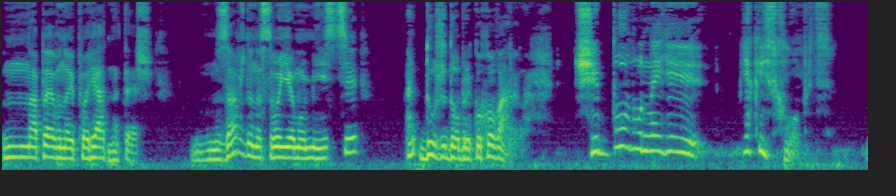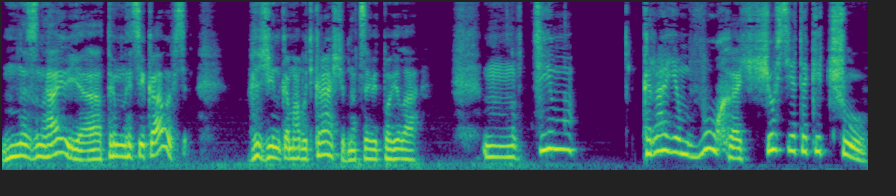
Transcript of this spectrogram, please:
напевно, і порядна теж. Завжди на своєму місці дуже добре куховарила. Чи був у неї якийсь хлопець? Не знаю, я тим не цікавився. Жінка, мабуть, краще б на це відповіла. Втім, краєм вуха щось я таки чув.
